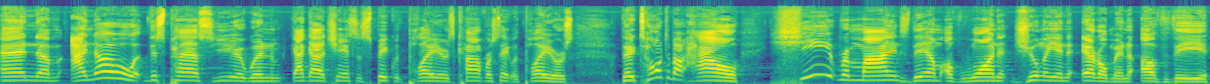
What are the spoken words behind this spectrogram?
And um, I know this past year when I got a chance to speak with players, conversate with players, they talked about how he reminds them of one Julian Edelman of the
